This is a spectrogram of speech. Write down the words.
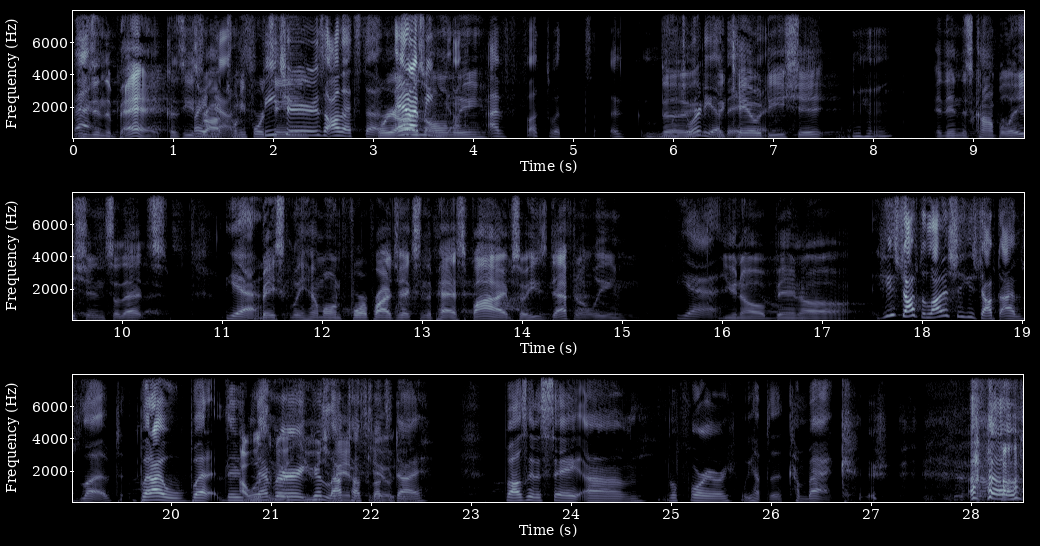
bag He's in the bag because he's right dropped now. 2014. features all that stuff For Your and I Eyes mean, Only. I, have fucked with a the majority the of it KOD shit, hmm and then this compilation. So that's yeah basically him on four projects in the past five. So he's definitely, yeah you know, been uh he's dropped a lot of shit he's dropped I've loved but I but there's I never your huge fan of laptop's about to die but I was gonna say um before we have to come back um,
